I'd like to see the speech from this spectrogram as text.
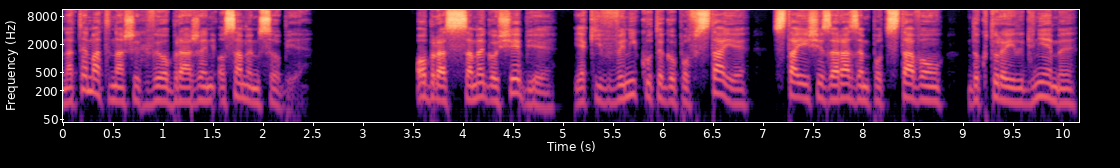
na temat naszych wyobrażeń o samym sobie. Obraz samego siebie, jaki w wyniku tego powstaje, staje się zarazem podstawą, do której lgniemy,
